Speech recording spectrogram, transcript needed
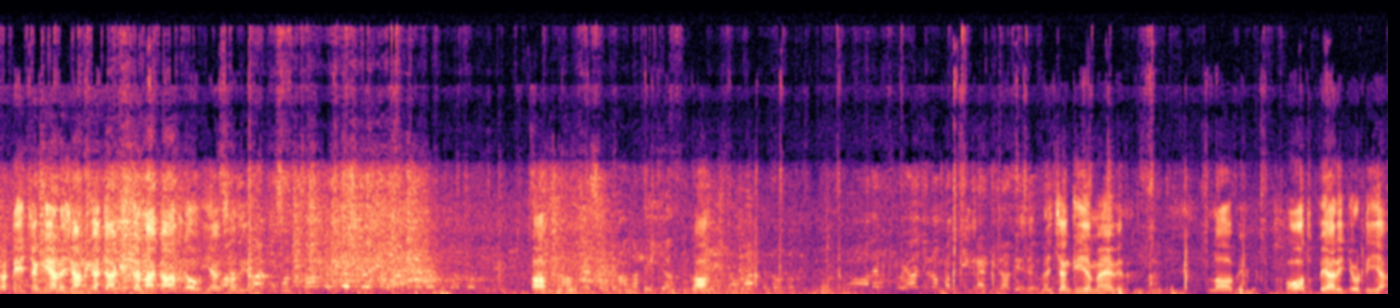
ਕੱਟੀ ਚੰਗੀਆਂ ਨਿਸ਼ਾਨੀਆਂ ਜਾ ਕੇ ਗੱਲਾਂ ਗਾਂਧ ਹੋ ਗਈਆਂ ਬਾਕੀ ਸਾਡੀ ਬਾਕੀ ਸੰਧੂ ਸਾਹਿਬ ਕਰੀਏ ਜਿਹੜੇ ਚੌਦਾਂ ਕਿਲੋ ਦੁੱਧ ਝੋਟੀ ਨੇ ਆਹ। ਆ ਚੰਗੀ ਆ ਮੈਂ ਵੀਰ ਲਓ ਵੀ। ਬਹੁਤ ਪਿਆਰੀ ਝੋਟੀ ਆ।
